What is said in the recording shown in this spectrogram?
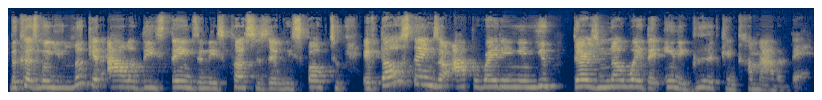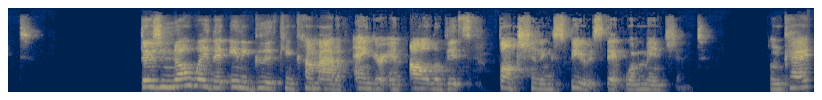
Because when you look at all of these things and these clusters that we spoke to, if those things are operating in you, there's no way that any good can come out of that. There's no way that any good can come out of anger and all of its functioning spirits that were mentioned. Okay?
